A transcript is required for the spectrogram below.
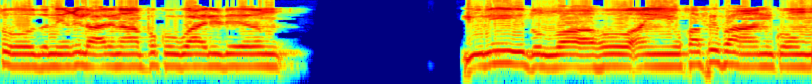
سود نغلارنا پکو والی دیرم یرید اللہ ان یخفف عنکم.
